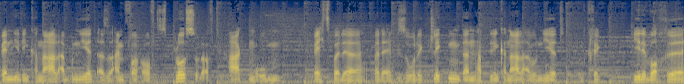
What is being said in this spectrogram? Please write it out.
wenn ihr den Kanal abonniert. Also einfach auf das Plus oder auf den Haken oben rechts bei der, bei der Episode klicken, dann habt ihr den Kanal abonniert und kriegt jede Woche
